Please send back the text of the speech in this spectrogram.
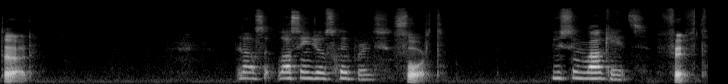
Third. Los, Los Angeles Clippers, Fourth. Houston Rockets, Fifth.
